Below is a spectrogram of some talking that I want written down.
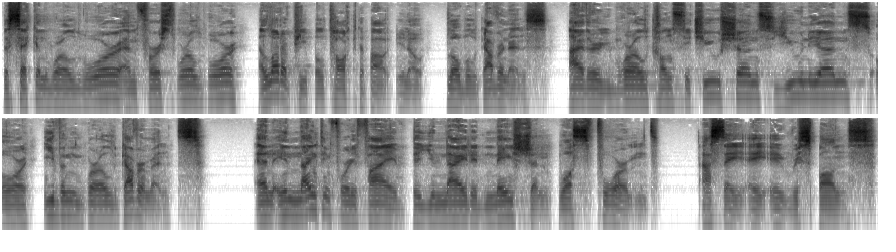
the Second World War and First World War, a lot of people talked about, you know, global governance, either world constitutions, unions, or even world governments. And in 1945, the United Nations was formed as a, a, a response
